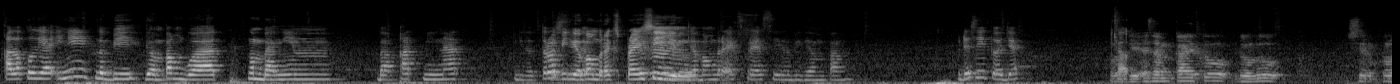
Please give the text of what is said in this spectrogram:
Kalau kuliah ini lebih gampang buat ngembangin bakat, minat gitu. Terus Lebih juga- gampang berekspresi Mm, gitu. Gampang berekspresi, lebih gampang. Udah sih itu aja. kalau di SMK itu dulu circle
